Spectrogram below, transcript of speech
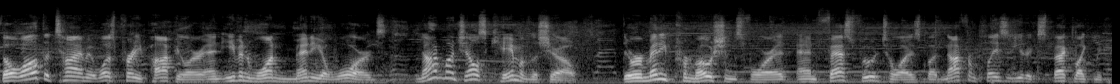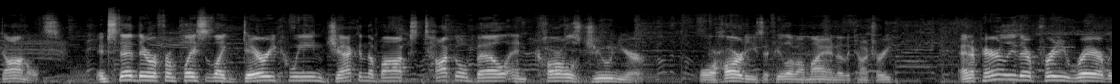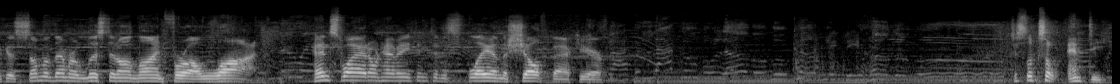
Though while at the time it was pretty popular and even won many awards, not much else came of the show. There were many promotions for it and fast food toys, but not from places you'd expect like McDonald's. Instead, they were from places like Dairy Queen, Jack in the Box, Taco Bell, and Carl's Jr., or Hardee's if you live on my end of the country. And apparently they're pretty rare because some of them are listed online for a lot. Hence why I don't have anything to display on the shelf back here. Just looks so empty.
